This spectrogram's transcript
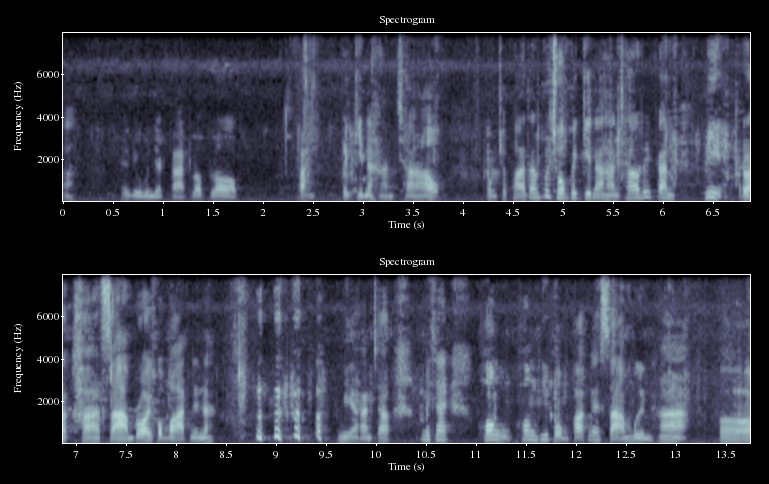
อะให้ดูบรรยากาศรอบๆไปไปกินอาหารเช้า ผมจะพาท่านผู้ชมไปกินอาหารเช้าด้วยกัน นี่ราคา 300 กว่าบาทเนี่ยนะ มีอาหารเช้า ไม่ใช่ห้องห้องที่ผมพักเนี่ยสามหมื่นห้าเออ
